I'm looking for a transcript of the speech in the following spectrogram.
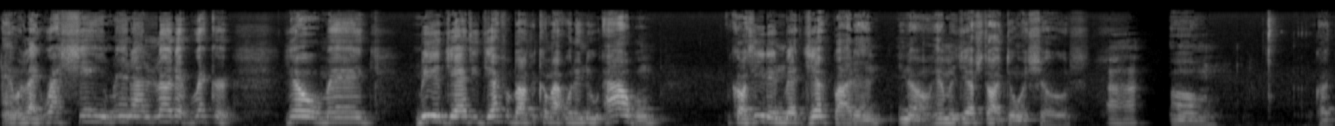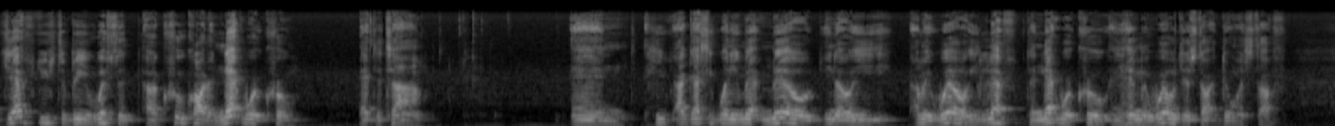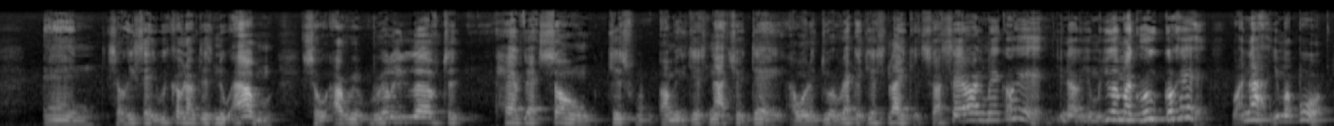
and was like, Rasheen, man, I love that record. Yo, man, me and Jazzy Jeff about to come out with a new album because he didn't met Jeff by then. You know, him and Jeff start doing shows. Uh huh. Um, cause Jeff used to be with the, a crew called the Network Crew at the time, and he, I guess he, when he met Mill, you know, he, I mean Will, he left the Network Crew, and him and Will just start doing stuff. And so he said, "We're coming out with this new album, so I would really love to have that song. Just, I mean, just not your day. I want to do a record just like it." So I said, "All right, man, go ahead. You know, you, in my group, go ahead. Why not? You're my boy."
